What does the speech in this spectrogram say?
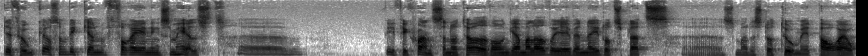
det funkar som vilken förening som helst. Eh, vi fick chansen att ta över en gammal övergiven idrottsplats eh, som hade stått tom i ett par år.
